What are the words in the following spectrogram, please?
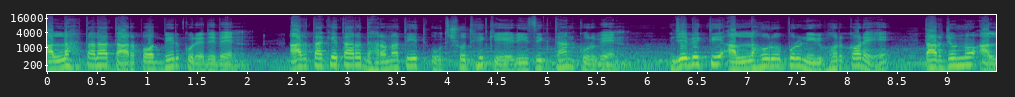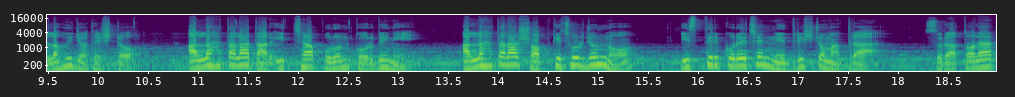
আল্লাহ তালা তার পথ বের করে দেবেন, আর তাকে তার ধারণাতীত উৎস থেকে রিজিক দান করবেন। যে ব্যক্তি আল্লাহর ওপর নির্ভর করে, তার জন্য আল্লাহই যথেষ্ট। আল্লাহ তালা তার ইচ্ছা পূরণ করবেনই। আল্লাহ তালা সব কিছুর জন্য স্থির করেছেন নির্দিষ্ট মাত্রা। সুরা তলাক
